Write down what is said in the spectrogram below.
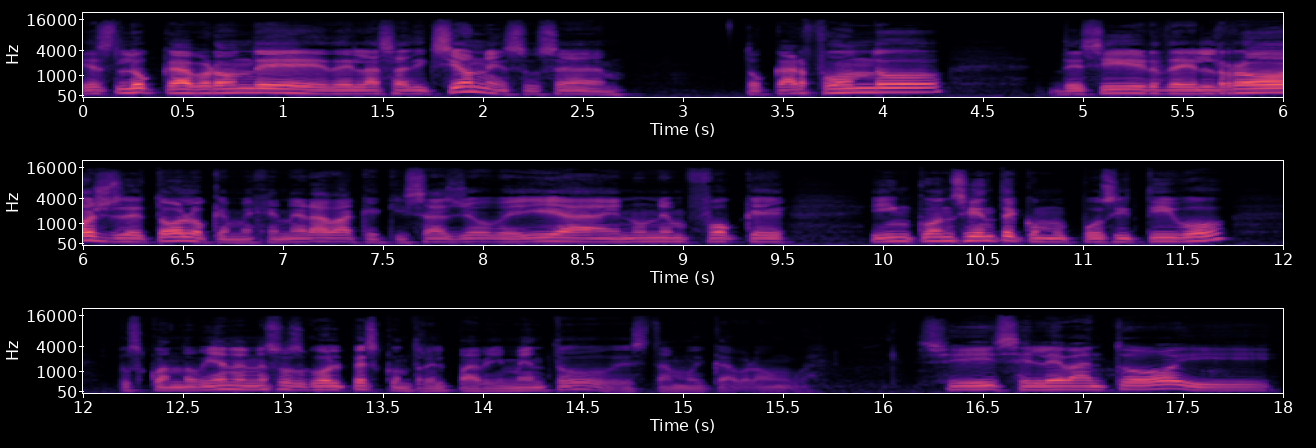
Es lo cabrón de, de las adicciones, o sea, tocar fondo, decir del rush, de todo lo que me generaba, que quizás yo veía en un enfoque inconsciente como positivo, pues cuando vienen esos golpes contra el pavimento, está muy cabrón, güey. Sí, se levantó y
